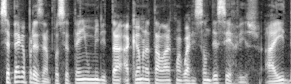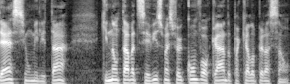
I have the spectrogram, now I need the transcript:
Você pega, por exemplo, você tem um militar, a câmera está lá com a guarnição de serviço. Aí desce um militar que não estava de serviço, mas foi convocado para aquela operação.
